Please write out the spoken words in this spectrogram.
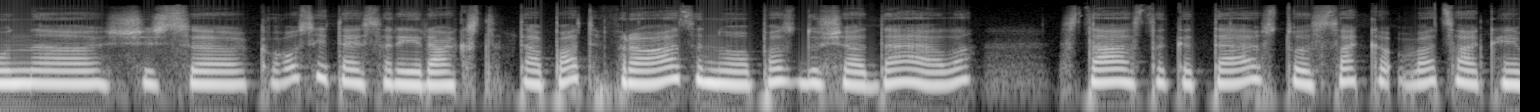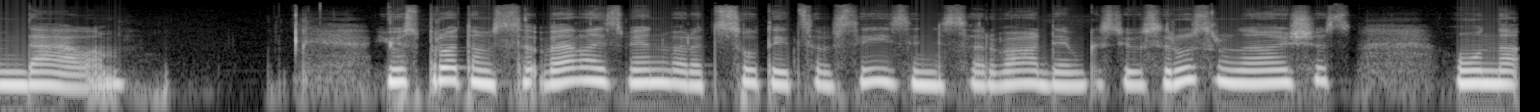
Un uh, šis uh, klausītājs arī raksta tā pati frāze no pazudušā dēla, stāsta, ka tēvs to saka vecākajam dēlam. Jūs, protams, vēl aizvien varat sūtīt savas īsiņas ar vārdiem, kas jūs ir uzrunājušas, un uh,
